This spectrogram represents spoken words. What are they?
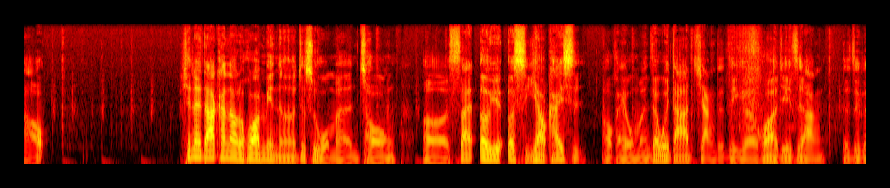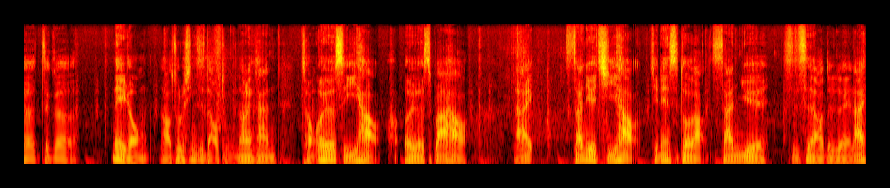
好，现在大家看到的画面呢，就是我们从呃三二月二十一号开始，OK，我们在为大家讲的这个华尔街之狼的这个这个内容，然后做了心智导图。那你看，从二月二十一号、二月二十八号，来三月七号，今天是多少？三月十四号，对不对？来，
